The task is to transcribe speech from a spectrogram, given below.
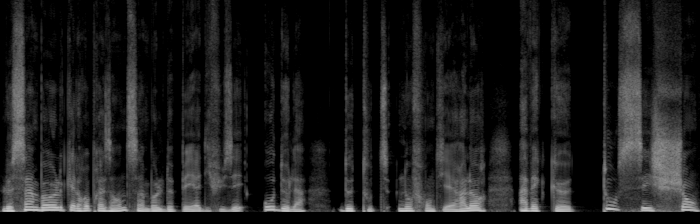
le symbole qu'elle représente, symbole de paix à diffuser au-delà de toutes nos frontières. Alors, avec euh, tous ces chants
